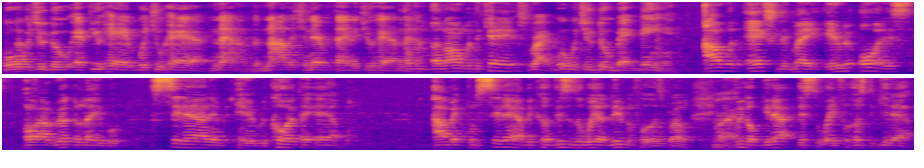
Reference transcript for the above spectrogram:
what would you do if you had what you have now, the knowledge and everything that you have now? Along with the cash? Right. What would you do back then? I would actually make every artist on our record label sit down and, and record their album. I make them sit down because this is a way of living for us, bro. Right. If we go get out, this is a way for us to get out.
